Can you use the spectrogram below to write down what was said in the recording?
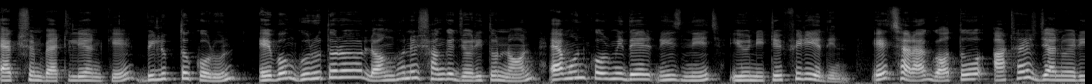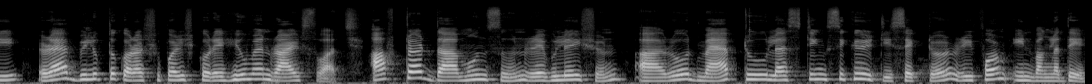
অ্যাকশন ব্যাটালিয়নকে বিলুপ্ত করুন এবং গুরুতর লঙ্ঘনের সঙ্গে জড়িত নন, এমন কর্মীদের নিজ নিজ ইউনিটে ফিরিয়ে দিন। এছাড়া গত আঠাশ জানুয়ারি র্যাব বিলুপ্ত করার সুপারিশ করে Human Rights Watch, after the monsoon revolution road map to lasting security sector reform in Bangladesh.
